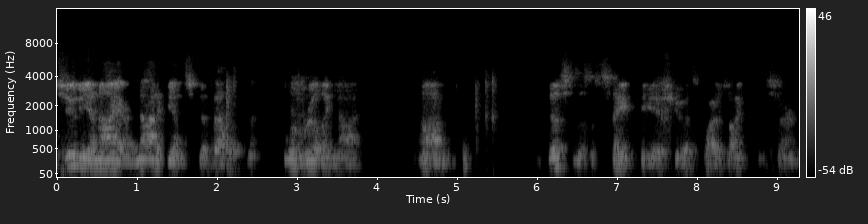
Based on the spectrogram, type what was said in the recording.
Judy and I are not against development. We're really not. Um, this is a safety issue as far as I'm concerned.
